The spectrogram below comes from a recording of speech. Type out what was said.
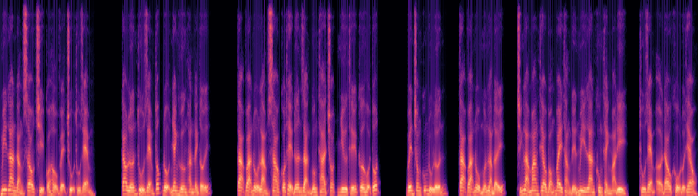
Milan đằng sau chỉ có hậu vệ trụ thủ rèm. Cao lớn thủ rèm tốc độ nhanh hướng hắn đánh tới. Tạ vạ nổ làm sao có thể đơn giản buông tha cho như thế cơ hội tốt. Bên trong cũng đủ lớn, tạ vạ nổ muốn làm đấy, chính là mang theo bóng bay thẳng đến Milan khung thành mà đi, thu rèm ở đau khổ đuổi theo.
